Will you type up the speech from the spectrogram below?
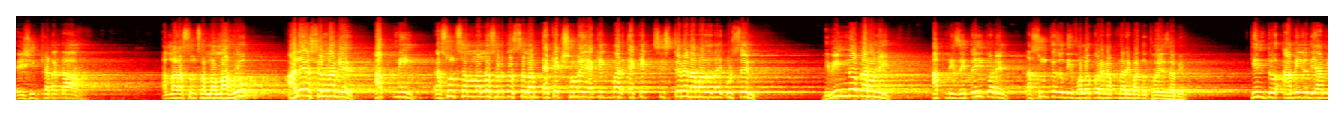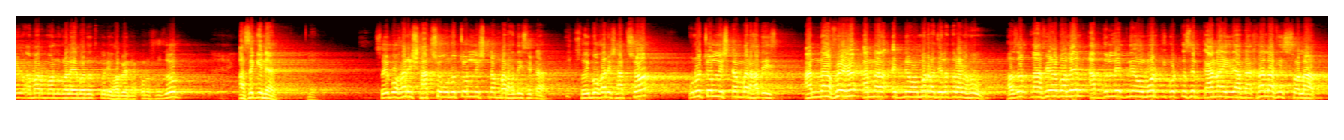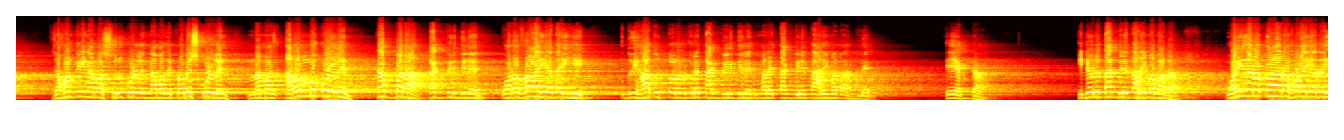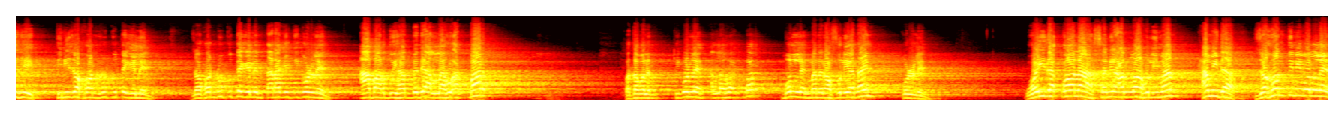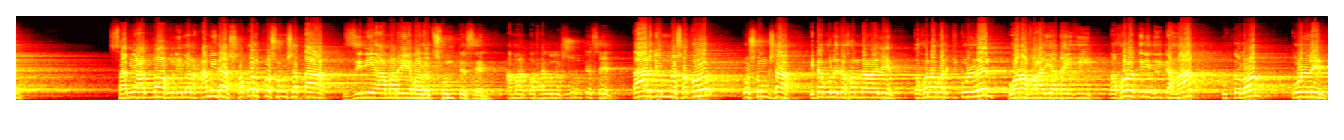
এই শিক্ষাটা কার? আল্লাহ রাসুল সাল্লাহু আলাইসাল্লামের আপনি রাসুল সাল্লাহ সাল্লাম এক এক সময় এক একবার এক এক সিস্টেমে নামাজ আদায় করছেন। বিভিন্ন কারণে আপনি যেটাই করেন, রাসুলকে যদি ফলো করেন, আপনার ইবাদত হয়ে যাবে। কিন্তু আমি যদি আমি আমার মন গড়া ইবাদত করি, হবে না। কোনো সুযোগ আছে কি না? সই বখারি সাতশো উনচল্লিশ নম্বর হাদিস এটা। সই বখারি সাতশো উনচল্লিশ নম্বর হাদিস। বলেন কি করতেছেন? যখন তিনি নামাজ শুরু করলেন, নামাজে প্রবেশ করলেন, নামাজ আরম্ভ করলেন, কাব্বারা তাকবীর দিলেন দুই হাত উত্তোলন করে তাকবীর দিলেন মানে তাকবীরে তাহরিমা বাঁধলেন। এই একটা। এটা হলো তাকবীরে তাহরিমা বাঁধা। তিনি যখন রুকুতে গেলেন, যখন রুকুতে গেলেন, তার আগে কি করলেন? আবার দুই হাত বেঁধে আল্লাহ আকবার। কথা বলেন, কি করলেন? আল্লাহ আকবার। বললেন মানে রফুলিয়া দাইন করলেন ওয়াইদা কলা সামি আল্লাহুল ইমান হামিদা। যখন তিনি বললেন সামি আল্লাহুল ইমান হামিদা, সকল প্রশংসা তার, যিনি আমার এই আবাদত শুনতেছেন, আমার কথাগুলি শুনতেছেন, তার জন্য সকল প্রশংসা। এটা বলে যখন দাঁড়াইলেন, তখন আবার কি করলেন? ওয়ারাফা ইয়াদাইহি, তখনও তিনি দুইটা হাত উত্তোলন করলেন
